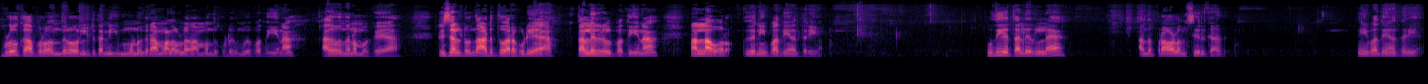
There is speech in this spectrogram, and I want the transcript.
ப்ளூ காப்பர் வந்து ஒரு லிட்டர் தண்ணிக்கு மூணு கிராம் அளவில் நம்ம வந்து கொடுக்கும்போது பார்த்திங்கன்னா அது வந்து நமக்கு ரிசல்ட் வந்து அடுத்து வரக்கூடிய தளிர்கள் பார்த்தீங்கன்னா நல்லா வரும். இது நீங்கள் பார்த்தீங்கன்னா தெரியும். புதிய தளிரில் அந்த ப்ராப்ளம்ஸ் இருக்காது. நீங்கள் பார்த்தீங்கன்னா தெரியும்.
